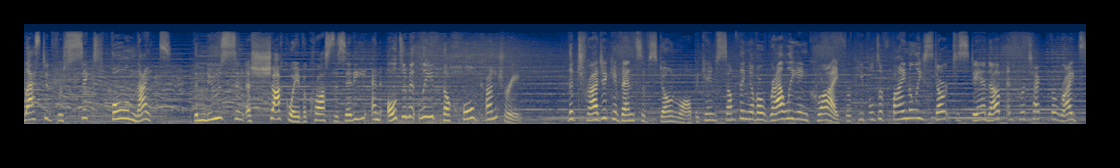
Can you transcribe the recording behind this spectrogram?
lasted for six full nights. The news sent a shockwave across the city and ultimately the whole country. The tragic events of Stonewall became something of a rallying cry for people to finally start to stand up and protect the rights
